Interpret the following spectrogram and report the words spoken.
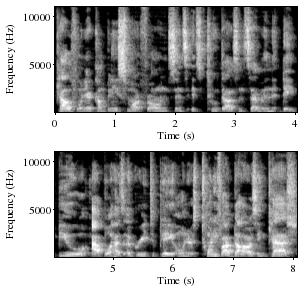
California company's smartphone since its 2007 debut. Apple has agreed to pay owners $25 in cash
